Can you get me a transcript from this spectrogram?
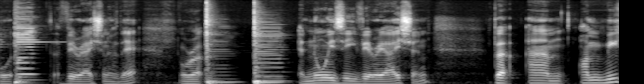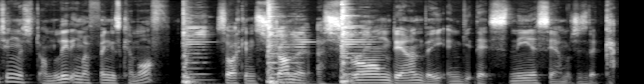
or a variation of that or a, a noisy variation. But um, I'm muting this, I'm letting my fingers come off so I can strum a, a strong downbeat and get that snare sound, which is the cut,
